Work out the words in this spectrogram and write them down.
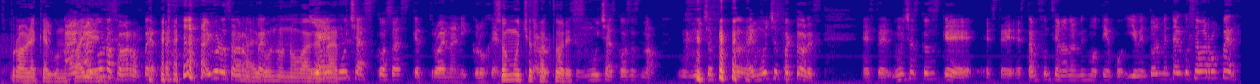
Es probable que alguno al- falle. alguno se va a romper. alguno se va a romper. Alguno no va a y hay agarrar. muchas cosas que truenan y crujen. Son muchos Cyberpunk. factores. Muchas cosas, no. Muchos factores. hay muchos factores. Este, muchas cosas que este, están funcionando al mismo tiempo y eventualmente algo se va a romper.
